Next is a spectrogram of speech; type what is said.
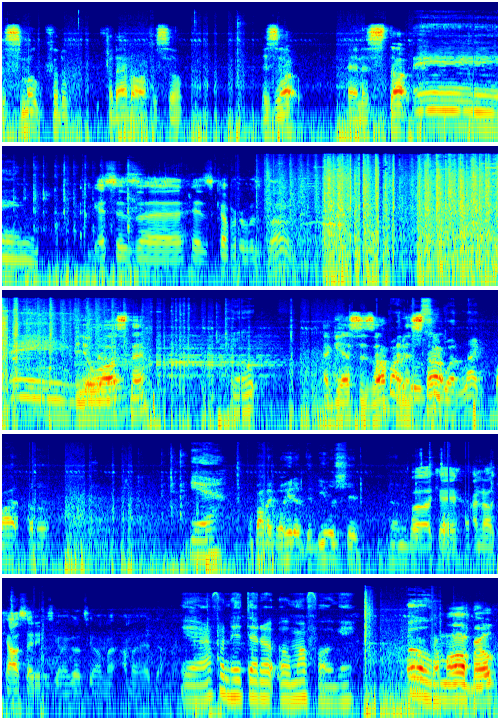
Well, there's smoke for the for that officer. is up and it's stuck. Dang. I guess his uh his cover was blown. Dang. Yo, bro. Austin. Nope. I guess it's up and it's see stuck. what Lack bought, though. Yeah. I'm about to go hit up the dealership. Gonna go- Well, okay. I know Cal said he was gonna go too. I'm gonna, I'm gonna head down there. Yeah, I'm finna hit that up. Oh, my fault, gang. Oh, Oh, come on, bro.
